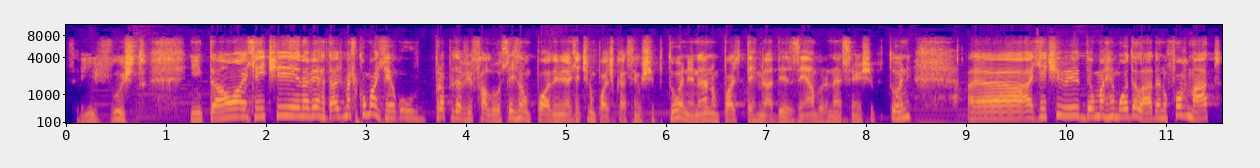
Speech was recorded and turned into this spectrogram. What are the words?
Seria injusto. Então a gente, na verdade, mas como gente, o próprio Davi falou, vocês não podem, a gente não pode ficar sem o chiptune, né? Não pode terminar dezembro, né, sem o chiptune. Uh, a gente deu uma remodelada no formato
